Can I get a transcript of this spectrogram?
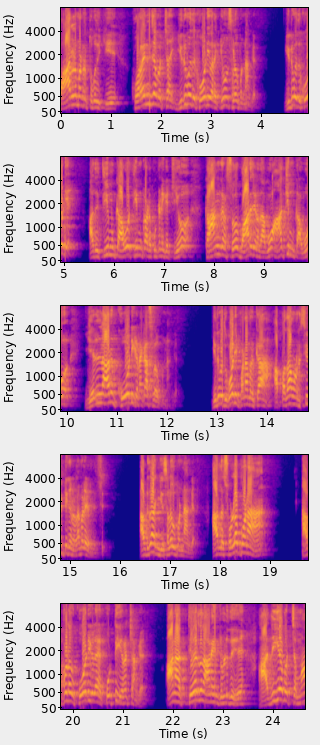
பாராளுமன்ற தொகுதிக்கு குறைஞ்சபட்சம் இருபது கோடி வரைக்கும் செலவு பண்ணாங்க. இருபது கோடி. அது திமுகவோ திமுக கூட்டணி கட்சியோ காங்கிரஸோ பாரதிய ஜனதாவோ அதிமுகவோ எல்லாரும் கோடி கணக்காக செலவு பண்ணாங்க. இருபது கோடி பணம் இருக்கா? அப்பதான் உனக்கு சீட்டுங்க நிலைமையில இருந்துச்சு. அப்படிதான் இங்க செலவு பண்ணாங்க. அதுல சொல்ல போனா அவ்வளவு கோடிகளை கொட்டி இறைச்சாங்க. ஆனா தேர்தல் ஆணையம் சொல்லுது அதிகபட்சமா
